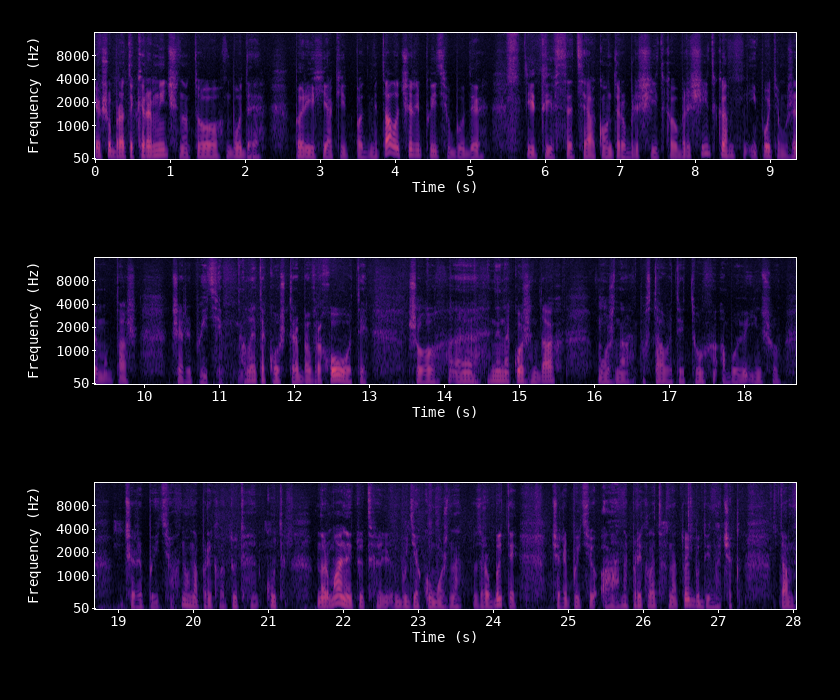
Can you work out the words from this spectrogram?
Якщо брати керамічно, то буде пиріг як і під металочерепицю, буде йти вся ця контрабрешітка, обрешітка, і потім вже монтаж черепиці. Але також треба враховувати, що е, не на кожен дах можна поставити ту або іншу черепицю. Ну, наприклад, тут кут нормальний, тут будь-яку можна зробити черепицю, а, наприклад, на той будиночок там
